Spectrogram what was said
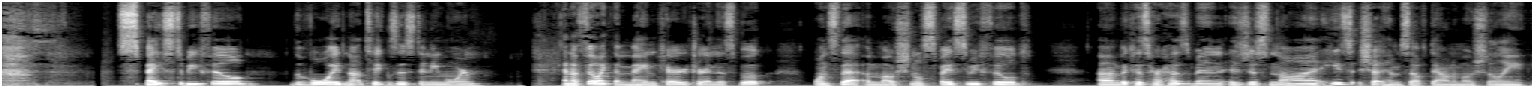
space to be filled, the void not to exist anymore. And I feel like the main character in this book wants that emotional space to be filled um, because her husband is just not, he's shut himself down emotionally.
